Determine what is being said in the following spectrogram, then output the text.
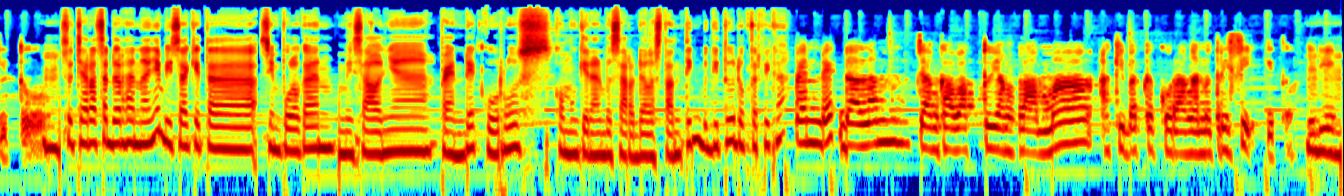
gitu. Hmm, Secara sederhananya bisa kita simpulkan misalnya pendek, kurus, kemungkinan besar adalah stunting begitu Dokter Vika? pendek dalam jangka waktu yang lama akibat kekurangan nutrisi gitu. Jadi Hmm.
